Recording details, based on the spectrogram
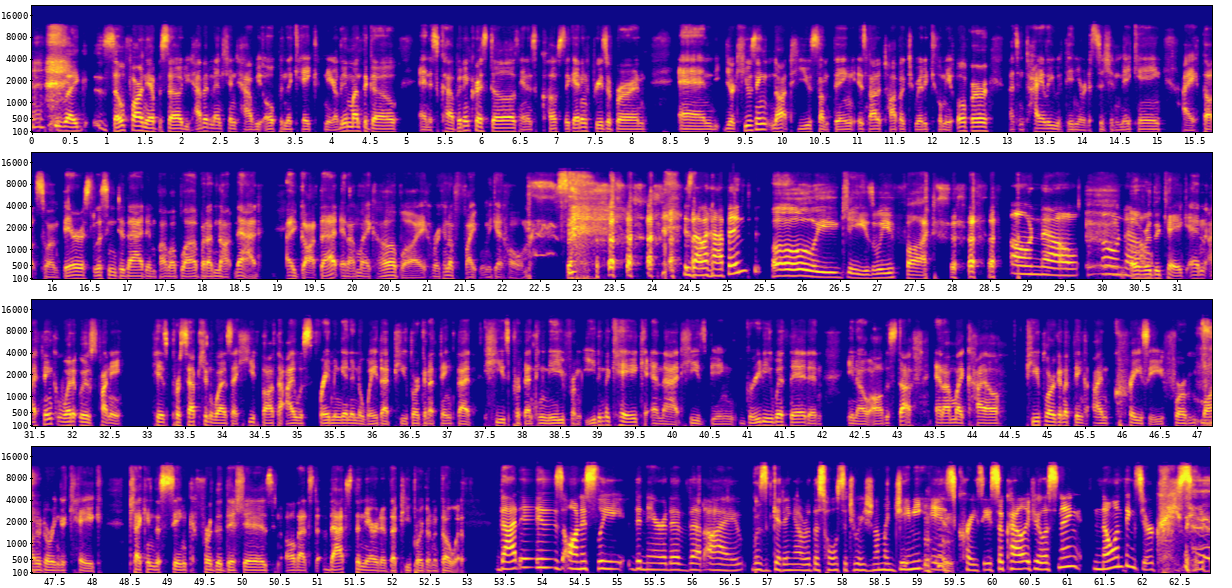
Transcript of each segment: like, so far in the episode, you haven't mentioned how we opened the cake nearly a month ago and it's covered in crystals and it's close to getting freezer burned. And you're accusing not to use something is not a topic to ridicule me over. That's entirely within your decision making. I felt so embarrassed listening to that and blah, blah, blah, but I'm not mad. I got that and I'm like, oh boy, we're going to fight when we get home. so, Is that what happened? holy jeez, we fought. Oh no. Oh no. over the cake. And I think what it was funny, his perception was that he thought that I was framing it in a way that people are going to think that he's preventing me from eating the cake and that he's being greedy with it and, you know, all this stuff. And I'm like, Kyle, people are going to think I'm crazy for monitoring a cake, checking the sink for the dishes and all that stuff. That's the narrative that people are going to go with. That is honestly the narrative that I was getting out of this whole situation. I'm like, Jamie is crazy. So, Kyle, if you're listening, no one thinks you're crazy.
